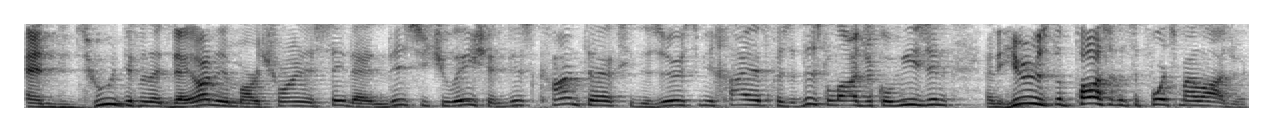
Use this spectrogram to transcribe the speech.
And the two different dayanim are trying to say that in this situation, in this context, he deserves to be chayiv because of this logical reason, and here's the pasuk that supports my logic.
